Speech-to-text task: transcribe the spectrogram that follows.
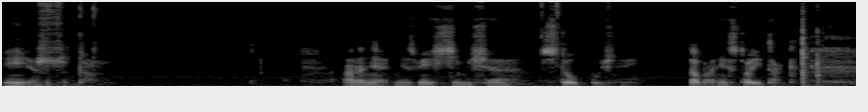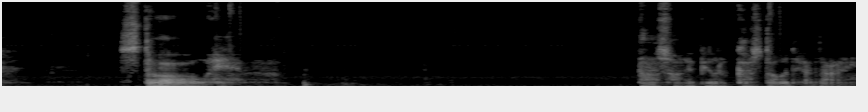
I jeszcze to. Ale nie, nie zmieści mi się stół później. dobra, niech stoi tak. Stoły. Konsole, biurka, stoły do jadalni.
